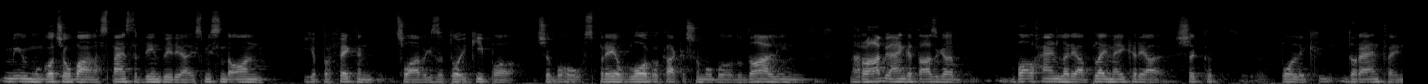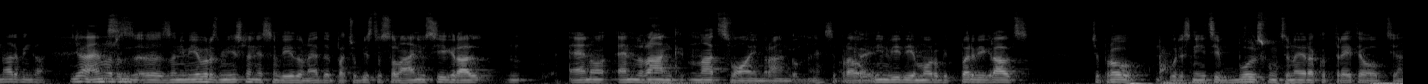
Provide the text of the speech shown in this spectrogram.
mi mogoče oba na Spencer Dinvirja. Jaz mislim, da on je perfekten človek za to ekipo, če bo sprejel vlogo, kakršno mu bo dodali in rabijo enega tazga ballhandlerja, playmakerja, še kot. Poleg Dorenta in Irvinga. Ja, eno Mislim, raz, eh, zanimivo razmišljanje sem videl, ne, da pač v bistvu so lani vsi igrali eno, en rang nad svojim rangom. Ne. Se pravi, okay. Dinvidi je moral biti prvi igralec, čeprav v resnici bolj funkcionira kot tretja opcija,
